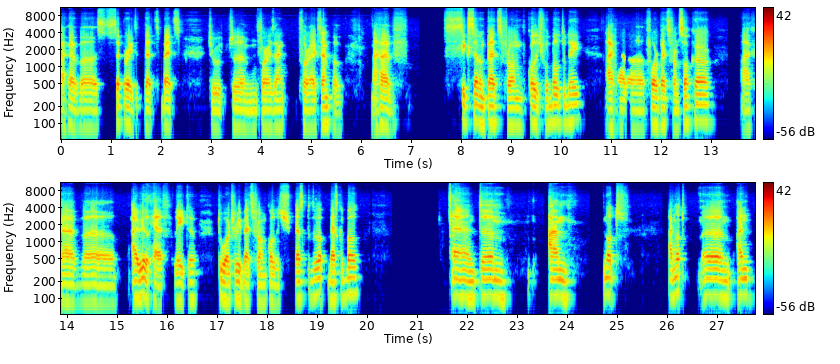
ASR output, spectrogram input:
I have uh, separated that bets through, um, for example, for example, I have six seven bets from college football today. I have uh, four bets from soccer. I have uh, I will have later two or three bets from college basketball. basketball. And um, I'm not I'm not um, I'm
